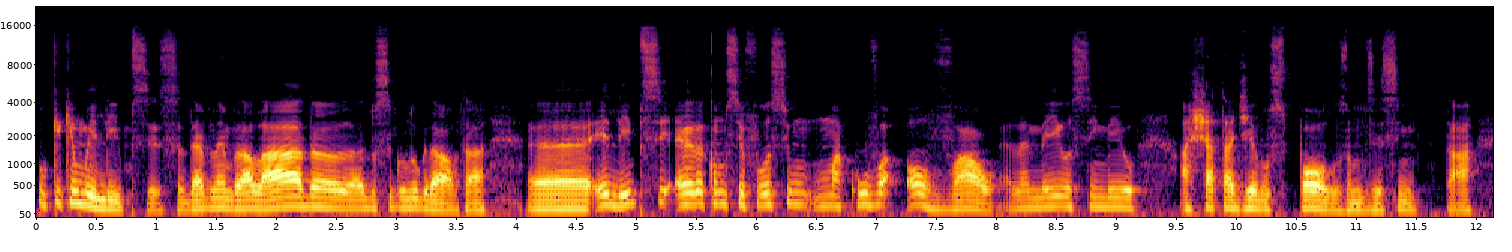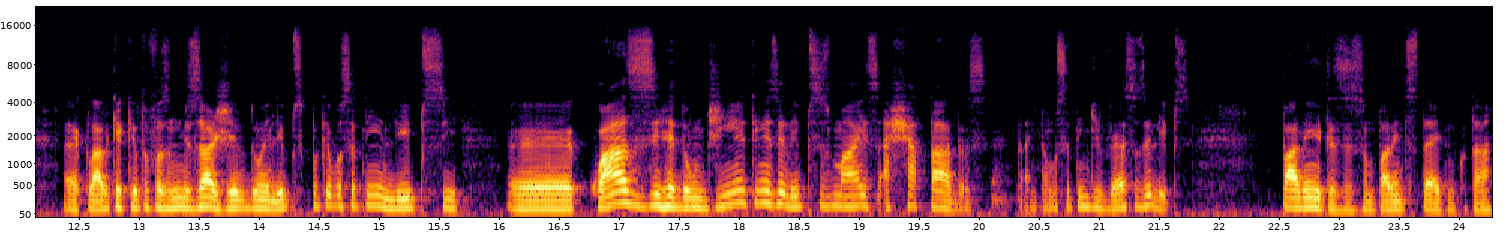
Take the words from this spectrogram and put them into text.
O que é uma elipse? Você deve lembrar lá do, do segundo grau, tá? É, elipse é como se fosse uma curva oval. Ela é meio assim, meio achatadinha nos polos, vamos dizer assim, tá? É claro que aqui eu estou fazendo um exagero de uma elipse, porque você tem elipse é, quase redondinha e tem as elipses mais achatadas, tá? Então você tem diversas elipses. Parênteses, um parênteses técnico, tá?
